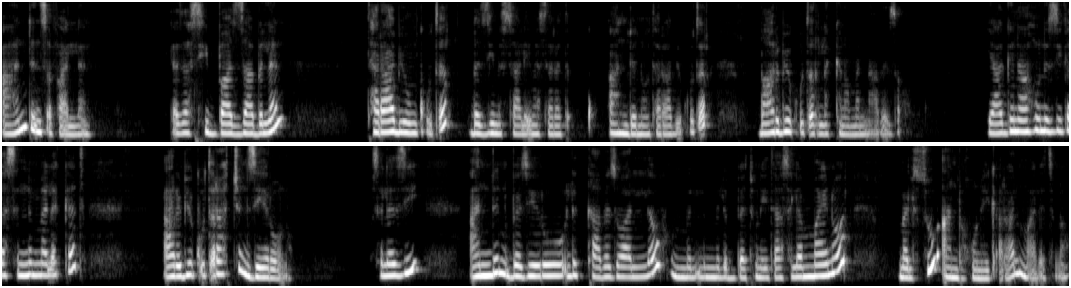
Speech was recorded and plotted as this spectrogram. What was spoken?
አንድ እንጽፋለን። ከዛ ሲባዛ ብለን ተራቢውን ቁጥር በዚህ ምሳሌ መሰረት አንድ ነው ተራቢ ቁጥር በአርቢ ቁጥር ልክ ነው የምናበዛው። ያ ግን አሁን እዚህ ጋር ስንመለከት አርቢ ቁጥራችን ዜሮ ነው። ስለዚህ አንድን በዜሮ ልክ አበዛዋለሁ የምልበት ሁኔታ ስለማይኖር መልሱ አንድ ሆኖ ይቀራል ማለት ነው።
